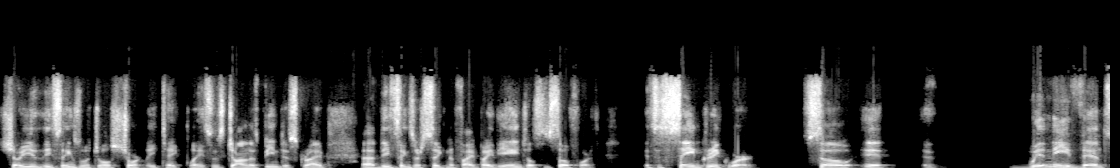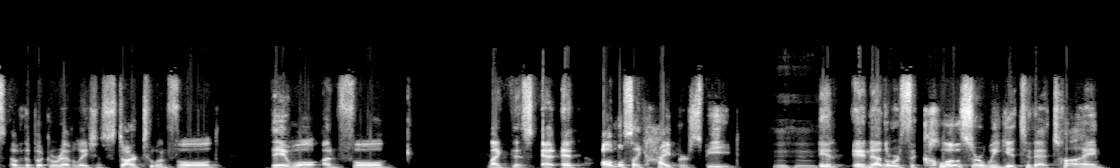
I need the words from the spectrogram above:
show you these things which will shortly take place. As John is being described, uh, these things are signified by the angels and so forth. It's the same Greek word. So it, when the events of the book of Revelation start to unfold, they will unfold like this at, at almost like hyper speed. Mm-hmm. In, in other words, the closer we get to that time,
